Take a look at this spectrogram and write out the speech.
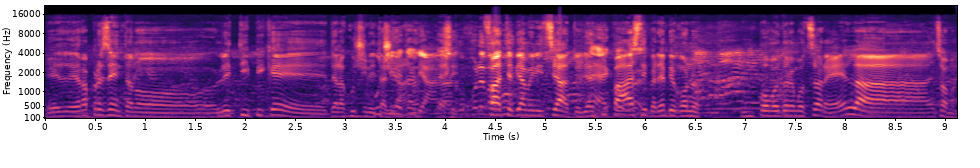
eh, rappresentano le tipiche della cucina, Cucina italiana. italiana. Sì. Ecco, volevamo- Infatti abbiamo iniziato gli Ecco, antipasti eh. per esempio con un pomodoro e mozzarella, insomma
